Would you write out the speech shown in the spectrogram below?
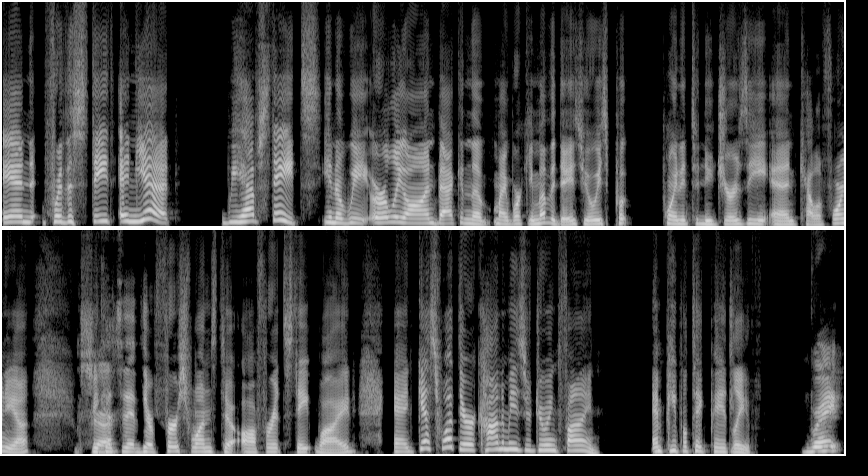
And for the state, and yet we have states. You know, we early on back in the my working mother days, you always put pointed to New Jersey and California Sure. because they're, they're first ones to offer it statewide. And guess what? Their economies are doing fine, and people take paid leave. right.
